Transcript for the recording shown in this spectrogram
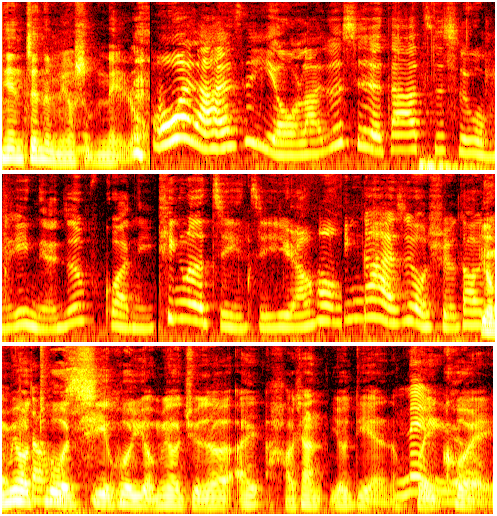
天真的没有什么内容。不会啦，还是有啦。就是谢谢大家支持我们一年。就是不管你听了几集，然后应该还是有学到。有没有唾弃，或有没有觉得哎，好像有点回馈？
